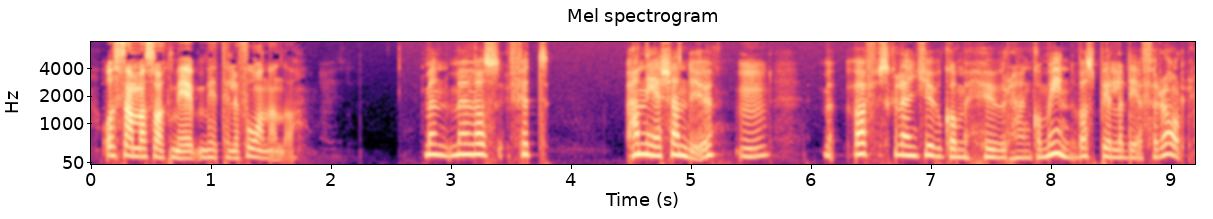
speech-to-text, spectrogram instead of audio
Och samma sak med, med telefonen då. Men, men vad, för att han erkände ju. Mm. Men varför skulle han ljuga om hur han kom in? Vad spelar det för roll?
